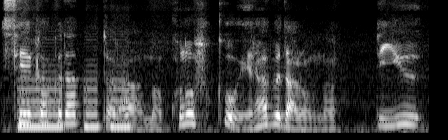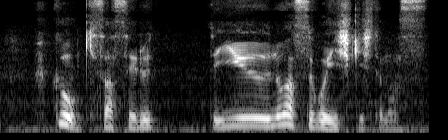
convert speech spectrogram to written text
性格だったら、まあ、この服を選ぶだろうなっていう服を着させるっていうのはすごい意識してます。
